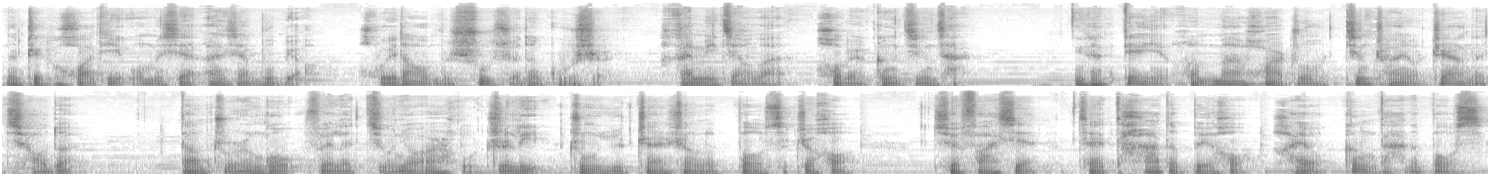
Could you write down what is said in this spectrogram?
那这个话题我们先按下不表，回到我们数学的故事，还没讲完，后边更精彩。你看电影和漫画中经常有这样的桥段：当主人公费了九牛二虎之力，终于战胜了 BOSS 之后，却发现在他的背后还有更大的 BOSS。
